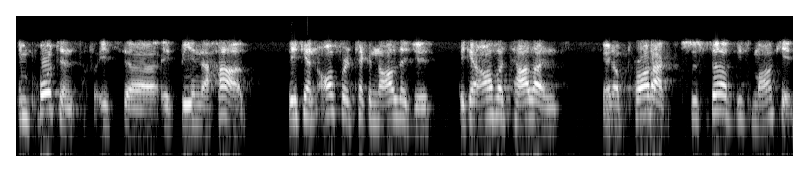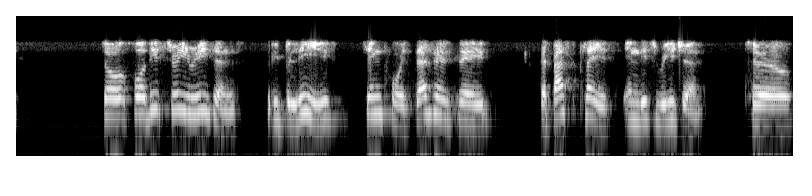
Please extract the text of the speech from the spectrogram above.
importance of its, uh, its being a hub, they can offer technologies, they can offer talents, you know, products to serve this market. So for these three reasons, we believe Singapore is definitely the best place in this region to,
